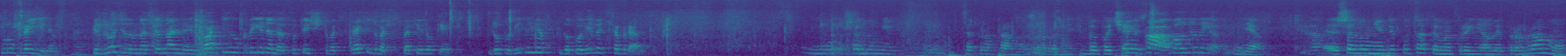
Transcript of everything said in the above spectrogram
сил України, підрозділів Національної гвардії України на 2023-2025 роки. Доповідання, доповідач Себренко. Ну, шановні, це програма збройних. Вибачаюсь. А. Ні. Е, Шановні депутати, ми прийняли програму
